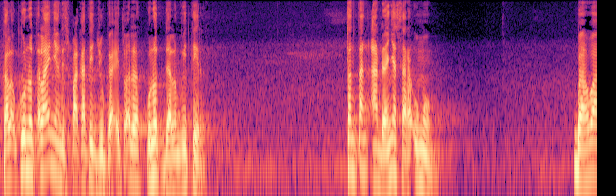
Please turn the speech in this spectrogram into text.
kalau kunut lain yang disepakati juga itu adalah kunut dalam witir. Tentang adanya secara umum. Bahwa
